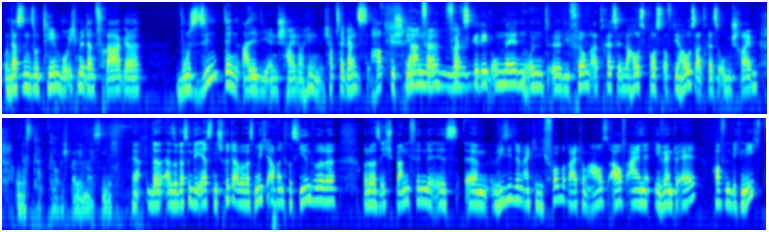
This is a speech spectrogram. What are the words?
Und das sind so Themen, wo ich mir dann frage, wo sind denn all die Entscheider hin? Ich habe es ja, ja, ganz hart geschrieben, ja, ne? Faxgerät ummelden und äh, die Firmenadresse in der Hauspost auf die Hausadresse umschreiben. Und das klappt, glaube ich, bei den meisten nicht. Ja, da, also das sind die ersten Schritte. Aber was mich auch interessieren würde oder was ich spannend finde, ist, ähm, wie sieht denn eigentlich die Vorbereitung aus auf eine eventuell, hoffentlich nicht,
